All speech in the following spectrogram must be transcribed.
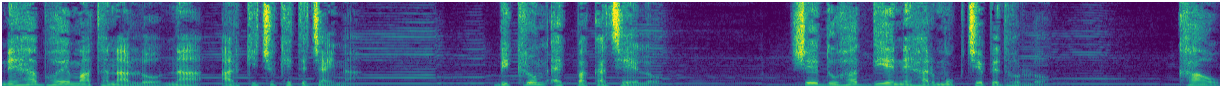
নেহা ভয়ে মাথা নাড়ল, না, আর কিছু খেতে চাই না। বিক্রম এক পা কাছে এলো। সে দুহাত দিয়ে নেহার মুখ চেপে ধরল। খাও।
